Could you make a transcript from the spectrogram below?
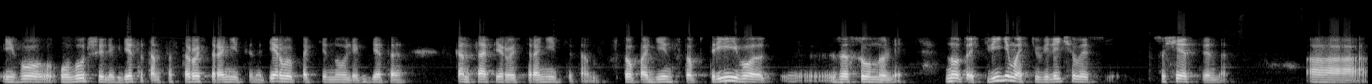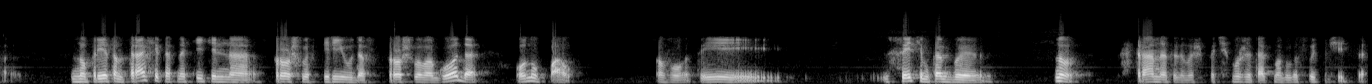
его улучшили где-то там со второй страницы на первую подтянули, где-то с конца первой страницы там в топ-1, в топ-3 его э, засунули. Ну, то есть видимость увеличилась существенно. А, но при этом трафик относительно прошлых периодов прошлого года – он упал. Вот. И с этим как бы, ну, странно, ты думаешь, почему же так могло случиться?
